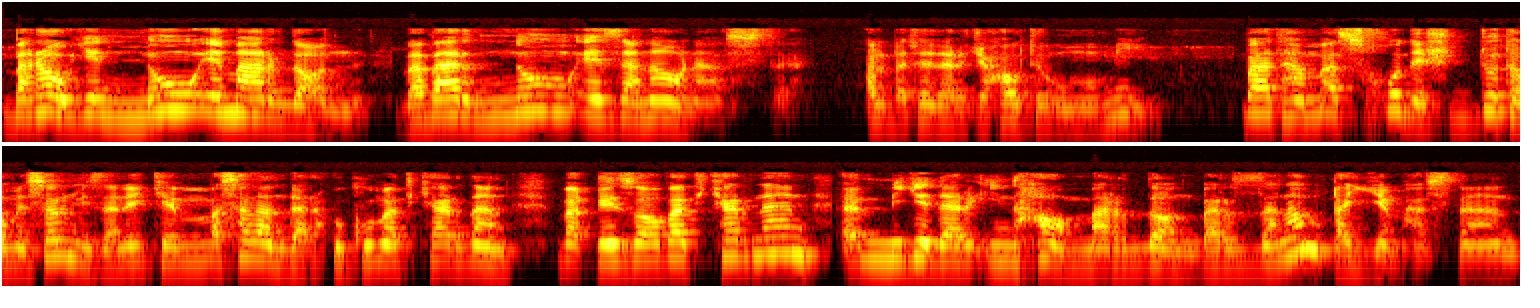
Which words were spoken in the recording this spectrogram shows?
برای نوع مردان و بر نوع زنان است. البته در جهات عمومی بعد هم از خودش دو تا مثال می‌زنه که مثلا در حکومت کردن و قضاوت کردن میگه در اینها مردان بر زنان قیم هستند.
